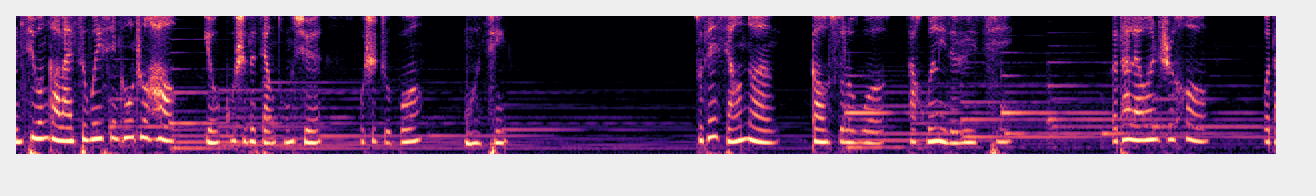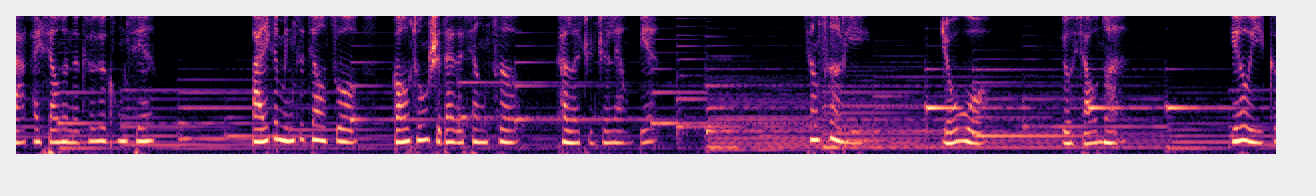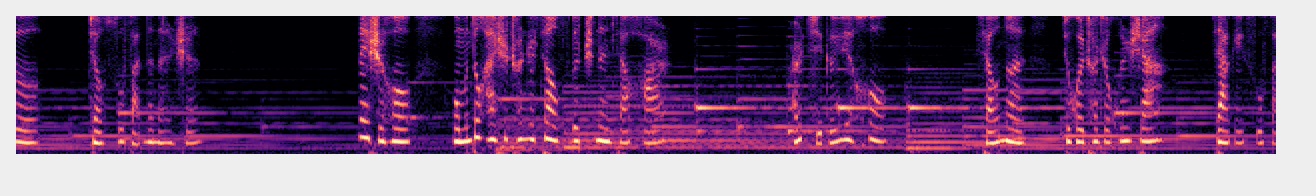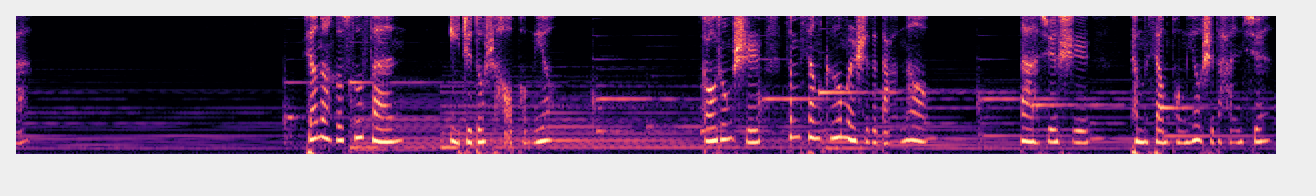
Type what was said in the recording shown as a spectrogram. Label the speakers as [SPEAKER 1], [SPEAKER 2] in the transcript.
[SPEAKER 1] 本期文稿来自微信公众号“有故事的蒋同学”，我是主播莫青。昨天小暖告诉了我他婚礼的日期。和他聊完之后，我打开小暖的 QQ 空间，把一个名字叫做“高中时代”的相册看了整整两遍。相册里有我，有小暖，也有一个叫苏凡的男生。那时候，我们都还是穿着校服的稚嫩小孩而几个月后，小暖就会穿着婚纱嫁给苏凡。小暖和苏凡一直都是好朋友。高中时，他们像哥们似的打闹；大学时，他们像朋友似的寒暄。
